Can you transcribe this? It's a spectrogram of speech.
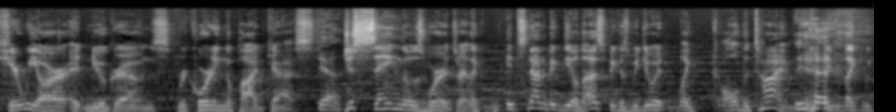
here we are at Newgrounds recording a podcast. Yeah. Just saying those words, right? Like it's not a big deal to us because we do it like all the time. Yeah. And like we,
